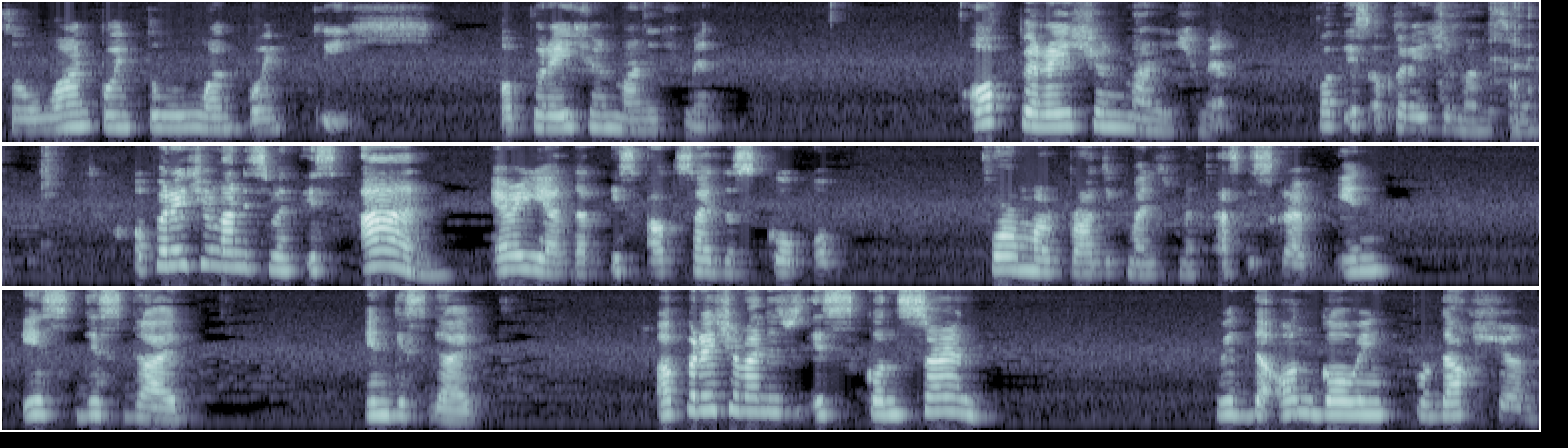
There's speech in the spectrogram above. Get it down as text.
So 1.2, 1.3, operation management. Operation management. What is operation management? Operation management is an area that is outside the scope of formal project management as described in is this guide in this guide. Operation management is concerned with the ongoing production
